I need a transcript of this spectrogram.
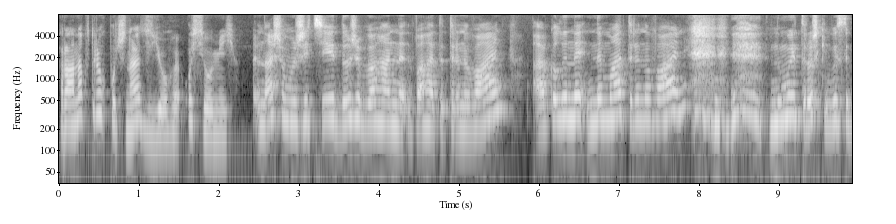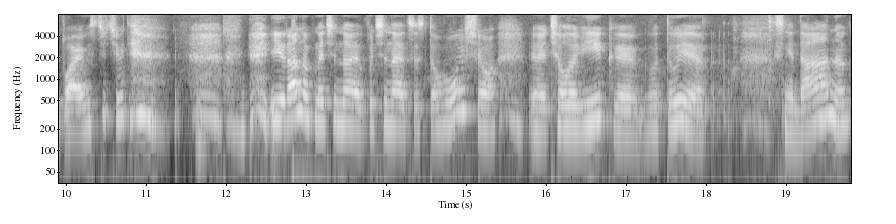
Ранок втрьох починають з йоги о сьомій. В нашому житті дуже багато, тренувань. А коли не, нема тренувань, ну ми трошки висипаємось чуть-чуть. І ранок починає, починається з того, що е, чоловік е, готує сніданок.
